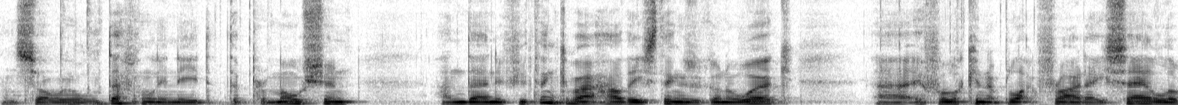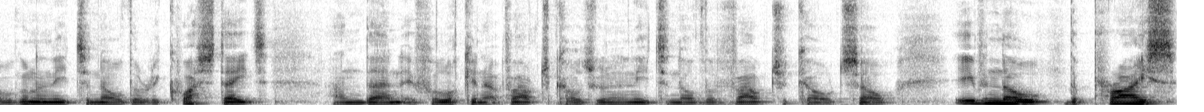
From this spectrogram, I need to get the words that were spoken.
And so we will definitely need the promotion. And then if you think about how these things are going to work Uh, if we're looking at Black Friday sale, we're going to need to know the request date. And then if we're looking at voucher codes, we're going to need to know the voucher code. So even though the price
